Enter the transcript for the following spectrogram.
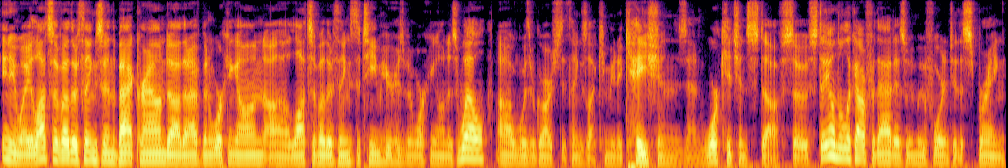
Anyway, lots of other things in the background uh, that I've been working on. Uh, lots of other things the team here has been working on as well, uh, with regards to things like communications and war kitchen stuff. So stay on the lookout for that as we move forward into the spring.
